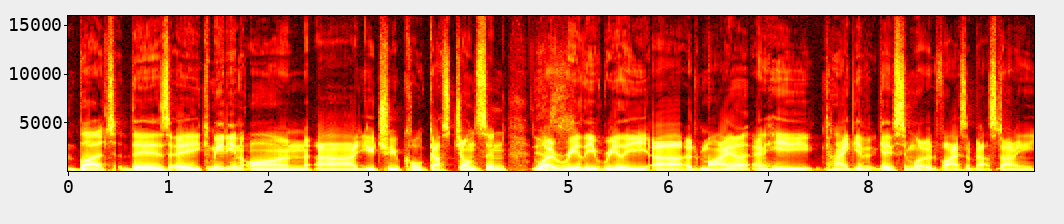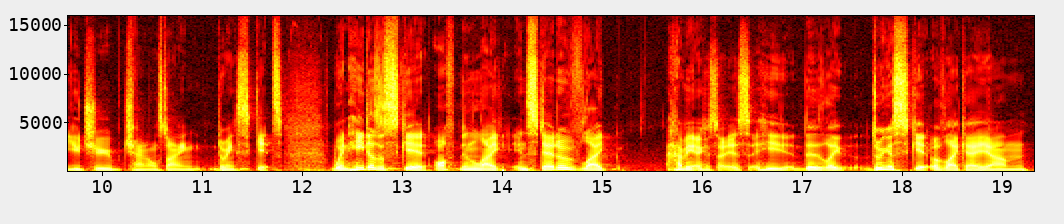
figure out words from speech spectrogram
but there's a comedian on uh, YouTube called Gus Johnson who I really really uh, admire, and he kind of give, gave similar advice about starting a YouTube channel, starting doing skits. When he does a skit, often like instead of like having okay, so it's, he there's like doing a skit of like a um,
